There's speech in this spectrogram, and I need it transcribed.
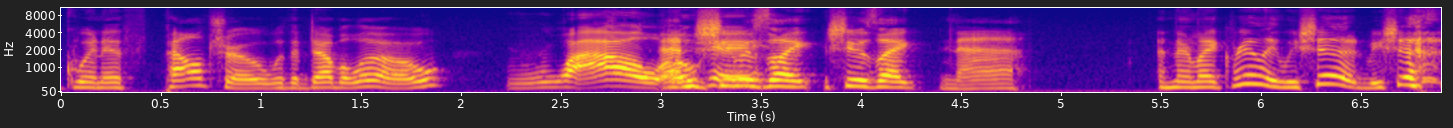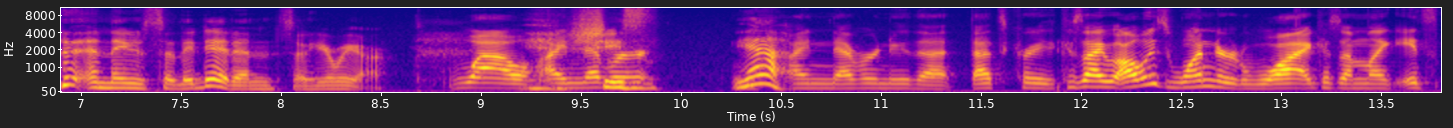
Gwyneth Paltrow with a double O, Wow. and okay. she was like, she was like, "Nah." And they're like, "Really? We should, we should." And they so they did, and so here we are. wow. I never. She's yeah. I never knew that. That's crazy. Because I always wondered why. Because I'm like, it's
